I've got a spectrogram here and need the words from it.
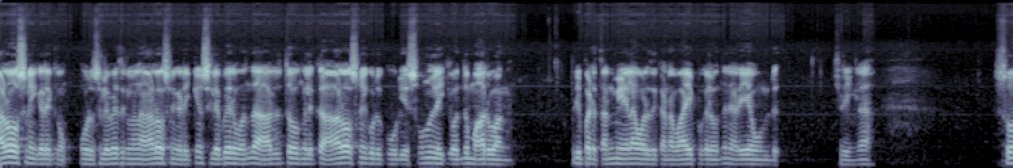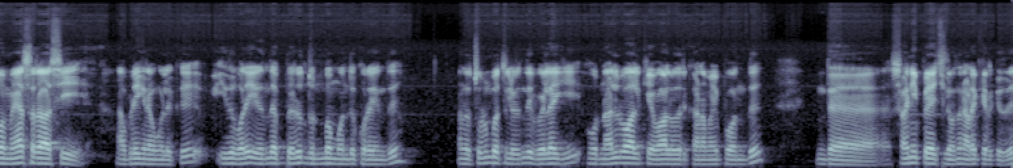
ஆலோசனை கிடைக்கும். ஒரு சில பேருக்கு நல்ல ஆலோசனை கிடைக்கும். சில பேர் வந்து அடுத்தவங்களுக்கு ஆலோசனை கொடுக்கக்கூடிய சூழ்நிலைக்கு வந்து மாறுவாங்க. இப்படிப்பட்ட தன்மையெல்லாம் வர்றதுக்கான வாய்ப்புகள் வந்து நிறைய உண்டு. சரிங்களா? ஸோ மேசராசி அப்படிங்கிறவங்களுக்கு இதுவரை இருந்த பெருந்துன்பம் வந்து குறைந்து அந்த துன்பத்திலிருந்து விலகி ஒரு நல்வாழ்க்கை வாழ்வதற்கான அமைப்பு வந்து இந்த சனி பேச்சில் வந்து நடக்க இருக்குது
